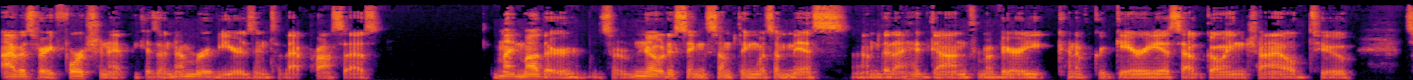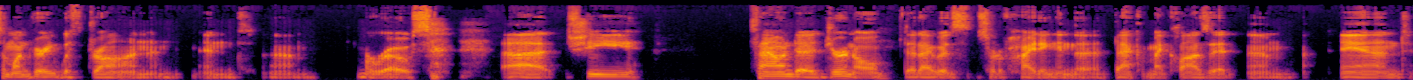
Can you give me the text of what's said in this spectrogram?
I was very fortunate because a number of years into that process, my mother sort of noticing something was amiss, um, that I had gone from a very kind of gregarious, outgoing child to someone very withdrawn and, and um, morose. Uh, she found a journal that I was sort of hiding in the back of my closet, um, and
